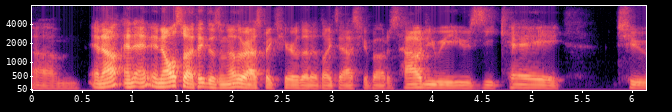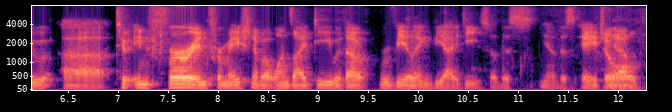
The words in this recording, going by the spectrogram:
um, and, and and also I think there's another aspect here that I'd like to ask you about is how do we use zk to uh, to infer information about one's ID without revealing the ID. So this you know this age old yeah.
